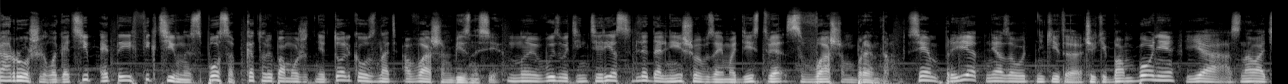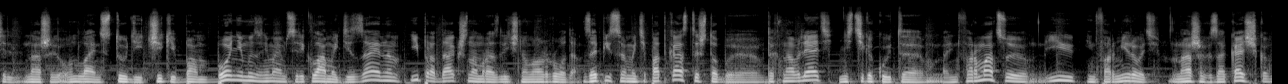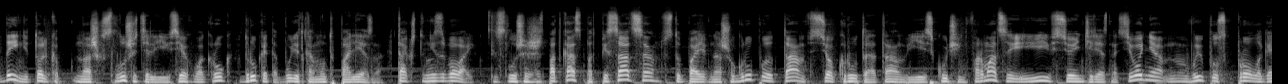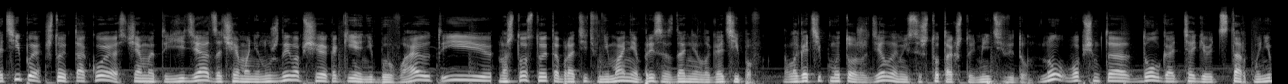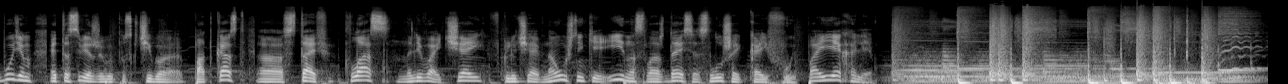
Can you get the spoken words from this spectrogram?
Хороший логотип – это эффективный способ, который поможет не только узнать о вашем бизнесе, но и вызвать интерес для дальнейшего взаимодействия с вашим брендом. Всем привет, меня зовут Никита Чики Бамбони, я основатель нашей онлайн-студии Чики Бамбони, мы занимаемся рекламой, дизайном и продакшеном различного рода. Записываем эти подкасты, чтобы вдохновлять, нести какую-то информацию и информировать наших заказчиков, да и не только наших слушателей и всех вокруг, вдруг это будет кому-то полезно. Так что не забывай, ты слушаешь этот подкаст, подписаться, вступай в нашу группу, там все круто, там есть куча информации и все интересно. Сегодня выпуск про логотипы, что это такое, с чем это едят, зачем они нужны вообще, какие они бывают и на что стоит обратить внимание при создании логотипов. Логотип мы тоже делаем, если что, так что имейте в виду. Ну, в общем-то, долго оттягивать старт мы не будем. Это свежий выпуск Чиба подкаст. Э, ставь класс, наливай чай, включай в наушники и наслаждайся, слушай, кайфуй. Поехали!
